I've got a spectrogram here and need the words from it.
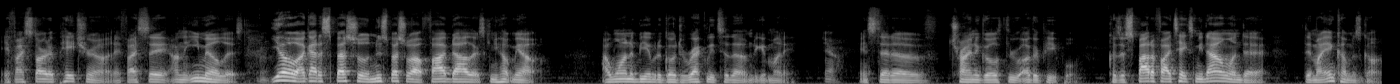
if I start a Patreon, if I say on the email list, yo, I got a special, new special out, five dollars. Can you help me out? I want to be able to go directly to them to get money Yeah. instead of trying to go through other people. Because if Spotify takes me down one day, then my income is gone.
